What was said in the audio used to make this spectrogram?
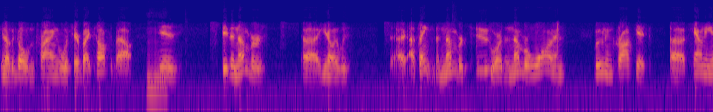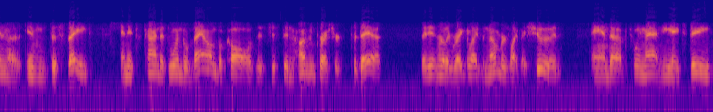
you know, the golden triangle, which everybody talked about, mm-hmm. is see the numbers. Uh, you know, it was I think the number two or the number one Boone and Crockett uh, county in the in the state, and it's kind of dwindled down because it's just been hunting pressured to death. They didn't really regulate the numbers like they should, and uh, between that and EHD,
